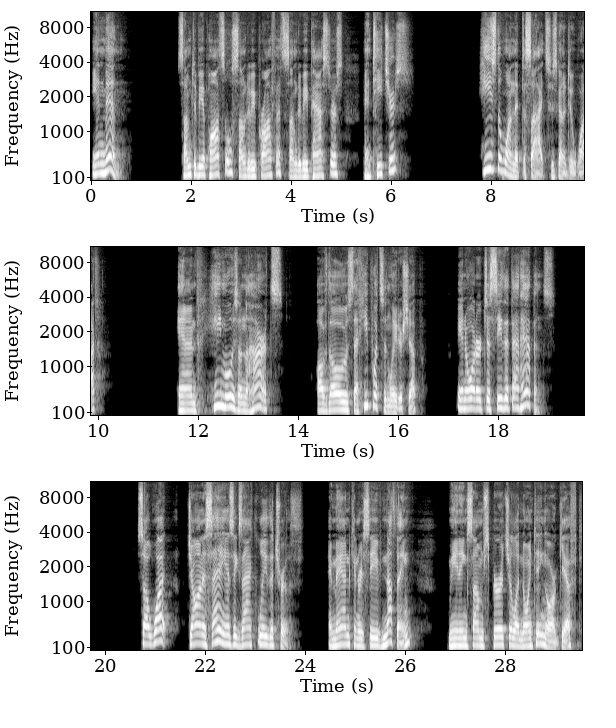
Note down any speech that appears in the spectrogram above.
in men. Some to be apostles, some to be prophets, some to be pastors and teachers. He's the one that decides who's going to do what. And he moves on the hearts of those that he puts in leadership in order to see that that happens. So, what John is saying is exactly the truth. A man can receive nothing, meaning some spiritual anointing or gift,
